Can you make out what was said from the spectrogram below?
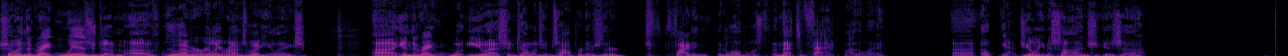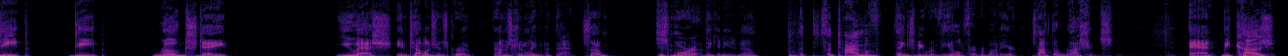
So, in the great wisdom of whoever really runs WikiLeaks, uh, in the great U.S. intelligence operatives that are fighting the globalists, and that's a fact, by the way. Uh, oh, yeah, Julian Assange is a deep, deep rogue state U.S. intelligence group. I'm just going to leave it at that. So, just more I think you need to know. It's the time of things to be revealed for everybody here. It's not the Russians. And because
